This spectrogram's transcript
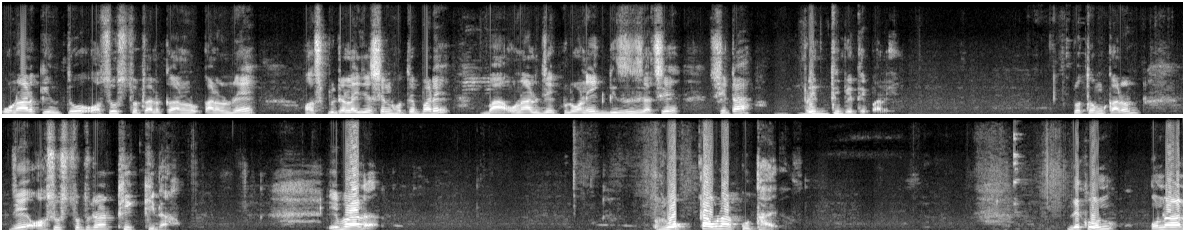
ওনার কিন্তু অসুস্থতার কারণে হসপিটালাইজেশন হতে পারে বা ওনার যে ক্রনিক ডিজিজ আছে সেটা বৃদ্ধি পেতে পারে। প্রথম কারণ যে অসুস্থতাটা ঠিক কিনা। এবার রোগটা ওনার কোথায়? দেখুন, ওনার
